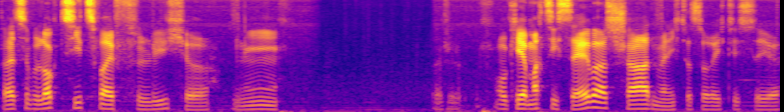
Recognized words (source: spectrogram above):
13 Block, zieht zwei Flüche. Nee. Okay, er macht sich selber Schaden, wenn ich das so richtig sehe.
